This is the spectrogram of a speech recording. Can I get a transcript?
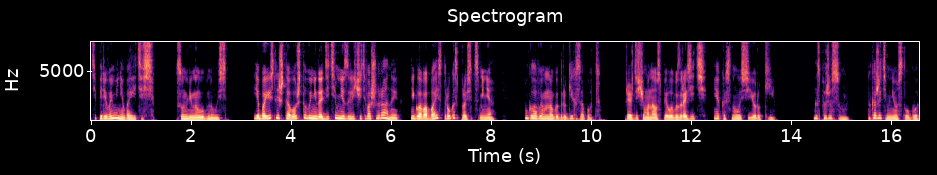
«Теперь вы меня боитесь?» Сунлин улыбнулась. «Я боюсь лишь того, что вы не дадите мне залечить ваши раны, и глава Бай строго спросит с меня. У главы много других забот». Прежде чем она успела возразить, я коснулась ее руки. «Госпожа Сун, окажите мне услугу.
